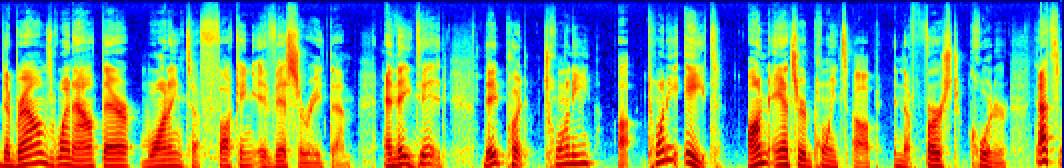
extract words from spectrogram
The Browns went out there wanting to fucking eviscerate them, and they did. They put 20, uh, 28 unanswered points up in the first quarter. That's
